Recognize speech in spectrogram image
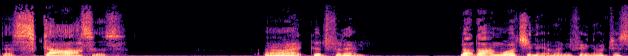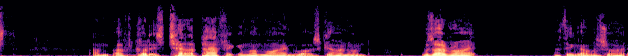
The Scousers. All right, good for them. Not that I'm watching it or anything. I've just, i have got it telepathic in my mind what was going on. Was I right? I think I was right.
